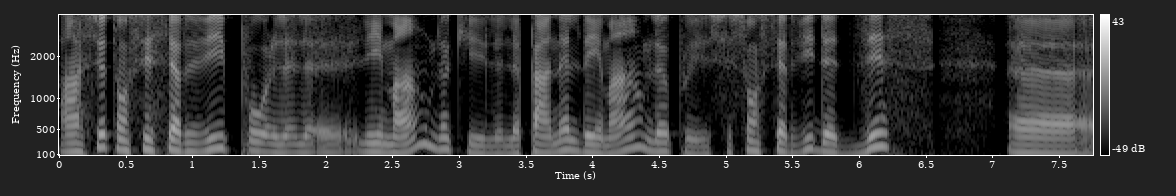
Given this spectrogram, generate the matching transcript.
Ensuite, on s'est servi pour le- le- les membres, là, qui, le, le panel des membres, là, puis ils se sont servis de 10 euh,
